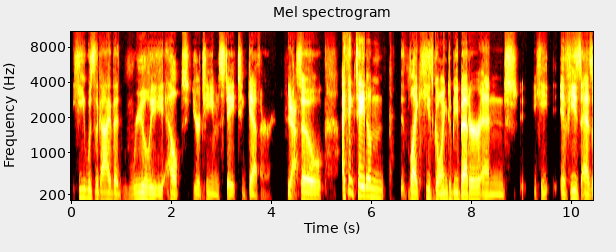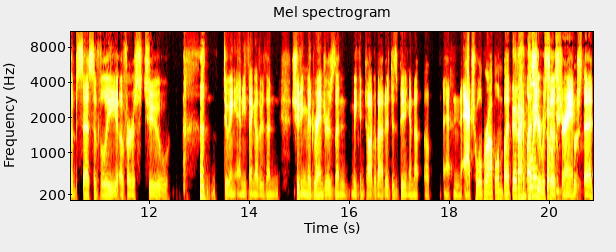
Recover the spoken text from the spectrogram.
he was the guy that really helped your team stay together. Yeah. So I think Tatum, eh, like he's going to be better, and he if he's as obsessively averse to doing anything other than shooting mid rangers, then we can talk about it as being an, a, an actual problem. But last year was so strange that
